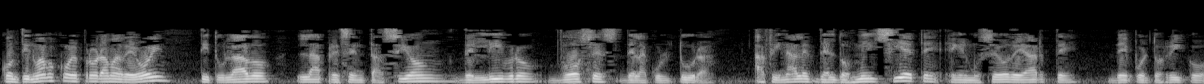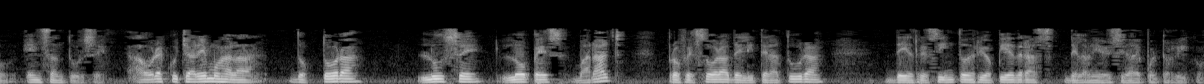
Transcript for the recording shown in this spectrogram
Continuamos con el programa de hoy titulado La presentación del libro Voces de la Cultura a finales del 2007 en el Museo de Arte de Puerto Rico en Santurce. Ahora escucharemos a la doctora Luce López Baralt, profesora de literatura del recinto de Río Piedras de la Universidad de Puerto Rico.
